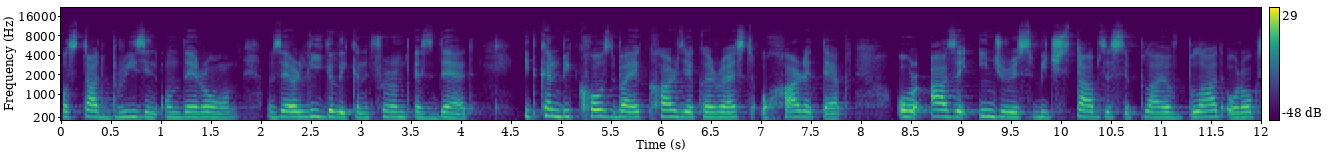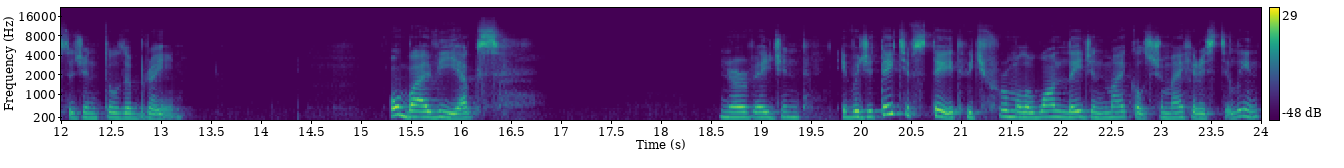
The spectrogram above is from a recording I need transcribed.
or start breathing on their own. They are legally confirmed as dead. It can be caused by a cardiac arrest or heart attack or other injuries which stop the supply of blood or oxygen to the brain. Or by VX, nerve agent. A vegetative state, which Formula One legend Michael Schumacher is still in,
